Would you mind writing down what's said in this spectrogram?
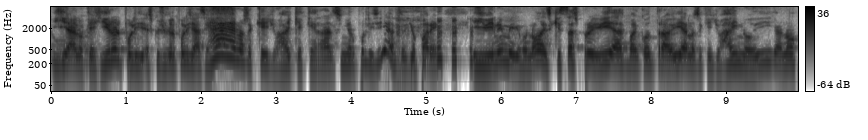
Y a lo que giro, el policía, escucho que el policía hace, ¡eh! No sé qué. Y yo, ¡ay, qué querrá el señor policía! Entonces yo paré y vino y me dijo, no, es que estás prohibida, va en contravía, no sé qué. Y yo, ¡ay, no diga, no!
